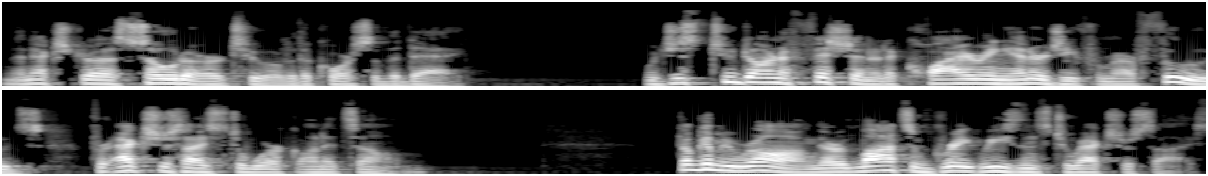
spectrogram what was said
an extra soda or two over the course of the day. We're just too darn efficient at acquiring energy from our foods for exercise to work on its own. Don't get me wrong, there are lots of great reasons to exercise.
